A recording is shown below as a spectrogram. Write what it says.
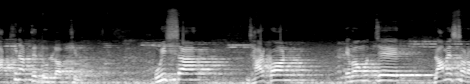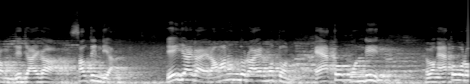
দাক্ষিণাত্যে দুর্লভ ছিল। উড়িষ্যা, ঝাড়খণ্ড এবং হচ্ছে রামেশ্বরম যে জায়গা, সাউথ ইন্ডিয়া, এই জায়গায় রামানন্দ রায়ের মতন এত পণ্ডিত এবং এত বড়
